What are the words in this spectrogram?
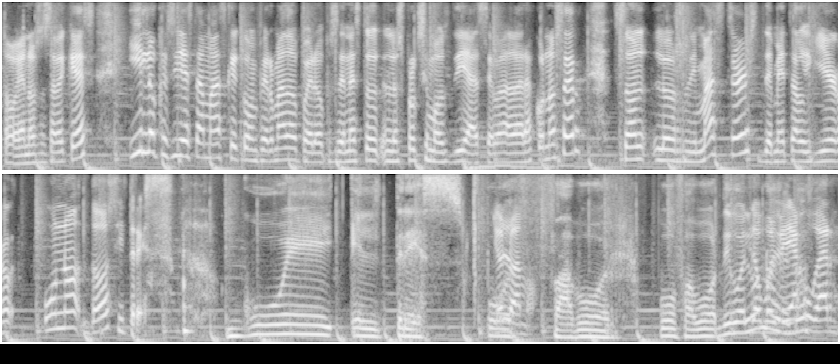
Todavía no se sabe qué es. Y lo que sí ya está más que confirmado, pero pues en esto, en los próximos días se va a dar a conocer, son los remasters de Metal Gear 1, 2 y 3. Güey, el 3. Por Yo lo amo. favor por favor. Digo, el Lo volvería a jugar.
